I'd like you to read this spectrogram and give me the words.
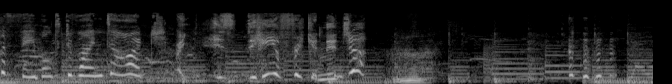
The fabled divine touch. Is he a freaking ninja? Mm.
